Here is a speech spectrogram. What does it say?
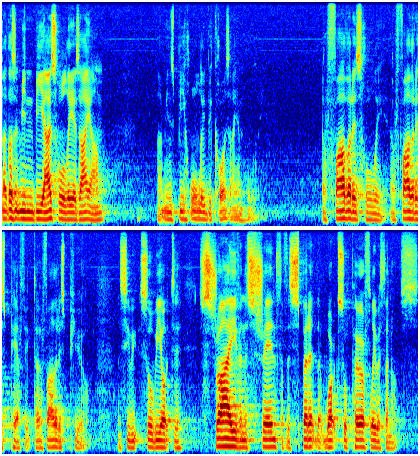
That doesn't mean be as holy as I am. That means be holy because I am holy. Our Father is holy. Our Father is perfect. Our Father is pure. And so we ought to strive in the strength of the Spirit that works so powerfully within us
